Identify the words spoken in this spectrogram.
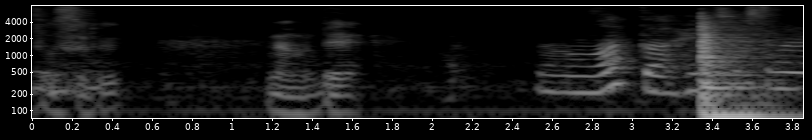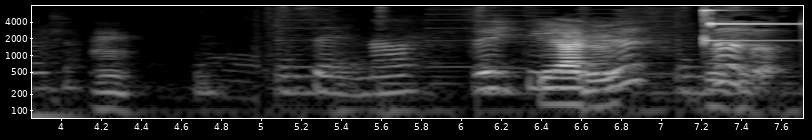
どうする？なので、もうあとは編集してもらいましょう。ん。うせーの。VTR どう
